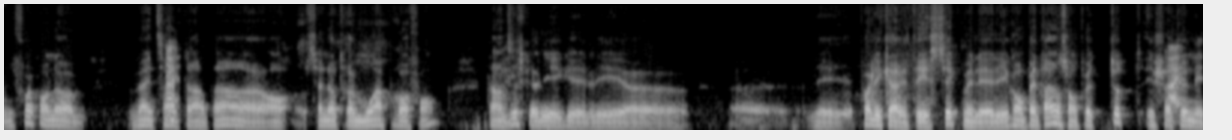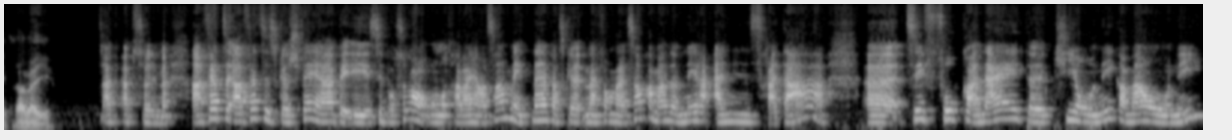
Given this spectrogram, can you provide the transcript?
Une fois qu'on a 25-30 ans, euh, c'est notre moi profond, tandis que les, euh, euh, les, pas les caractéristiques, mais les, compétences, on peut toutes et chacune les travailler. Absolument. En fait, en fait c'est ce que je fais, hein, et c'est pour ça qu'on travaille ensemble maintenant, parce que ma formation, comment devenir administrateur, tu sais, il faut connaître qui on est, comment on est,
